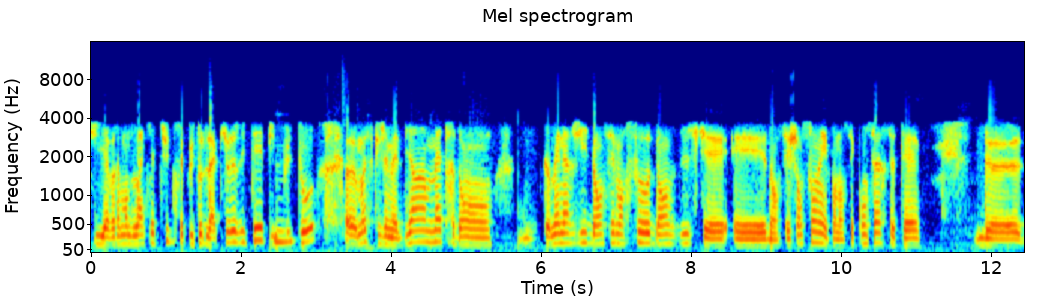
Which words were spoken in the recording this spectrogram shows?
s'il y a vraiment de l'inquiétude, c'est plutôt de la curiosité, et puis mm. plutôt moi ce que j'aimais bien mettre dans comme énergie dans ces morceaux, dans ce disque et, et dans ces chansons et pendant ces concerts, c'était de,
